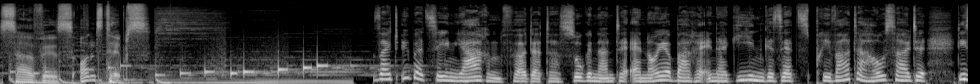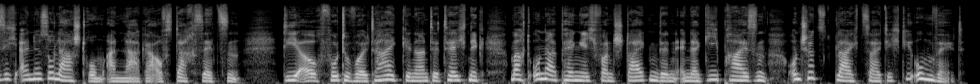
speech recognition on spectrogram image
Service und Tipps. Seit über zehn Jahren fördert das sogenannte Erneuerbare Energiengesetz private Haushalte, die sich eine Solarstromanlage aufs Dach setzen. Die auch Photovoltaik genannte Technik macht unabhängig von steigenden Energiepreisen und schützt gleichzeitig die Umwelt.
